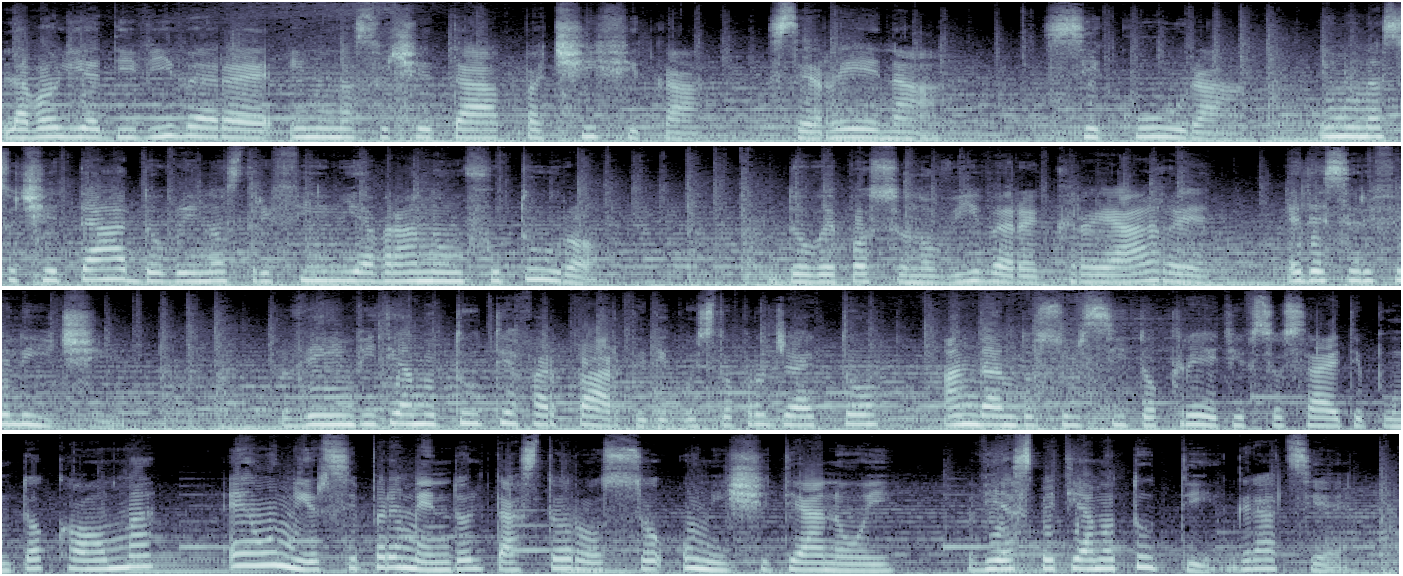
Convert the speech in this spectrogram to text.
la voglia di vivere in una società pacifica, serena, sicura, in una società dove i nostri figli avranno un futuro, dove possono vivere, creare ed essere felici. Vi invitiamo tutti a far parte di questo progetto andando sul sito creativesociety.com e unirsi premendo il tasto rosso Unisciti a noi. Vi aspettiamo tutti, grazie.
